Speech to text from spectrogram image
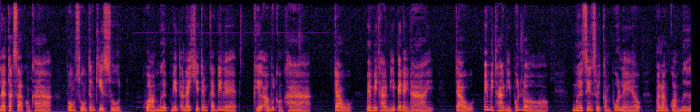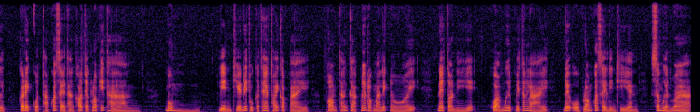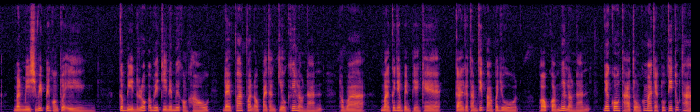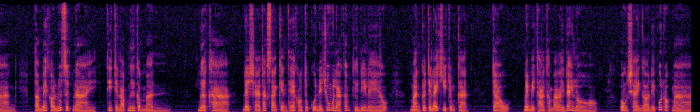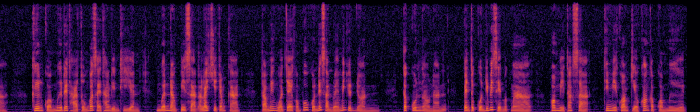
และทักษะของข้าพุ่งสูงถึงขีดสุดความมืดมิดอะไรขีดจำกัดนี่แหละ คืออาวุธของข้าเจ้าไม่มีทางหนีไปไหนได้ เจ้าไม่มีทางหนีพ้นหรอก เมื่อสิ้นสุดคำพูดแล้ว พลังความมืดก็ได้กดทับเข้าใส่ทางเขาจากรอบทิศทางบุ่มหลินเทียนได้ถูกกระแทกถอยกลับไป พร้อมทั้งกักเลือดออกมาเล็กน้อย ในตอนนี้ความมืดมิดทั้งหลาย ได้โอบล้อมก็ใส่หลินเทียน เสมือนว่ามันมีชีวิตเป็นของตัวเอง กระบี่นรกอเวจีในมือของเขา ได้ฟาดฟันออกไปทางเกี่ยวขึ้นเหล่านั้นทว่ามันก็ยังเป็นเพียงแค่การกระทำที่เปล่าประโยชน์ เพราะความมืดเหล่านั้นยังคงถาโถมเข้ามาจากทุกทิศทุกทางทำให้เขารู้สึกหน่ายที่จะรับมือกับมัน เมื่อข้าได้ใช้ทักษะแก่นแท้ของตระกูลในช่วงเวลาค่ำคืนนี้แล้ว มันก็จะไร้ขีดจำกัด เจ้าไม่มีทางทำอะไรได้หรอก องค์ชายเงาได้พูดออกมาคืนกว่ามือได้ถาถมก็ใส่ทางดินเทียน เหมือนดังปีศาจอะไรขีดจำกัดทำให้หัวใจของผู้คนได้สั่นไหวไม่หยุดหย่อน ตระกูลเงานั้นเป็นตระกูลที่พิเศษมากๆ เพราะมีทักษะที่มีความเกี่ยวข้องกับความมืด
